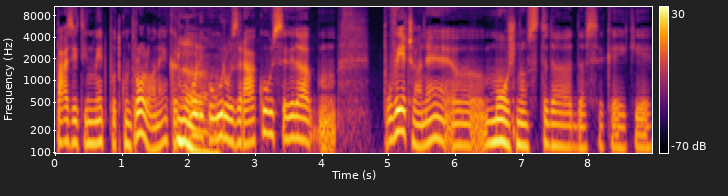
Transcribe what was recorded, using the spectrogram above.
paziti in imeti pod kontrolo, ne, ker ja. koliko ur v zraku seveda poveča, ne, možnost, da, da se kaj kje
